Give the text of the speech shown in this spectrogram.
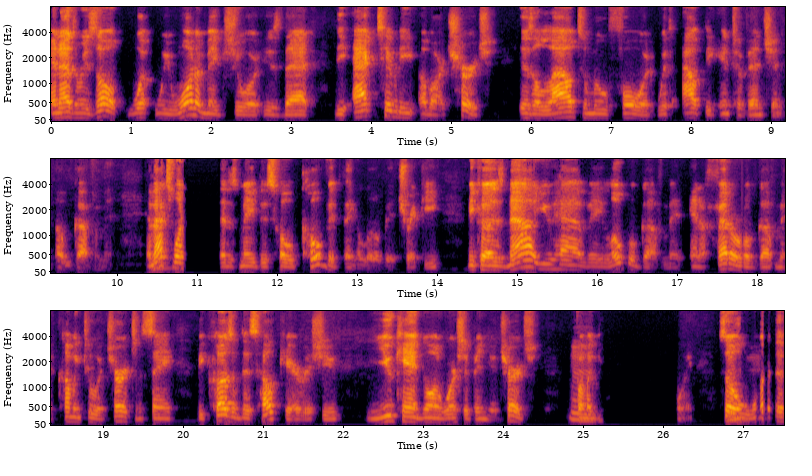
And as a result, what we want to make sure is that the activity of our church is allowed to move forward without the intervention of government. And that's one that has made this whole COVID thing a little bit tricky because now you have a local government and a federal government coming to a church and saying, because of this healthcare issue, you can't go and worship in your church mm. from a hmm. point. So mm-hmm. one of the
